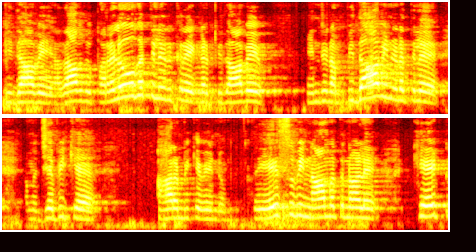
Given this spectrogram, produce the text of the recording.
பிதாவே அதாவது பரலோகத்தில் இருக்கிற எங்கள் பிதாவே என்று நம் பிதாவின் இடத்துல நம்ம ஜெபிக்க ஆரம்பிக்க வேண்டும். இயேசுவின் நாமத்தினாலே கேட்டு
